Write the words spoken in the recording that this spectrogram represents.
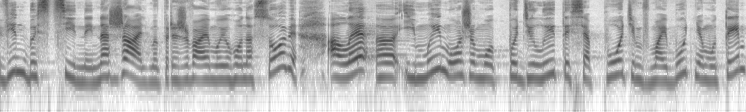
він безцінний. На жаль, ми переживаємо його на собі, але е, і ми можемо поділитися потім в майбутньому тим,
